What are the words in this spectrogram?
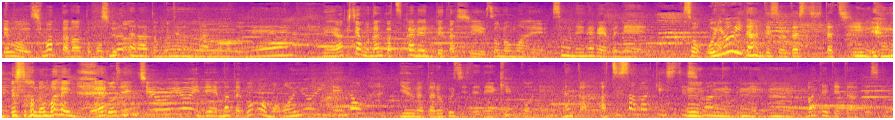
でもしまったなと思ってた。しまったなと思ってたうんなるほどね。であきちゃんもなんか疲れてたし、その前、そうねなんかやっぱねそう泳いだんです私たち、その前にね。午前中泳いでまた午後も泳いでの夕方6時でね結構ねなんか暑さ負けしてしまっててね、うんうんうんうん。バテてたんですけど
